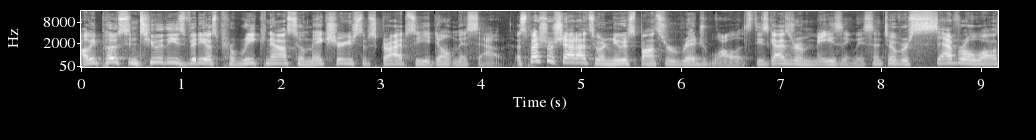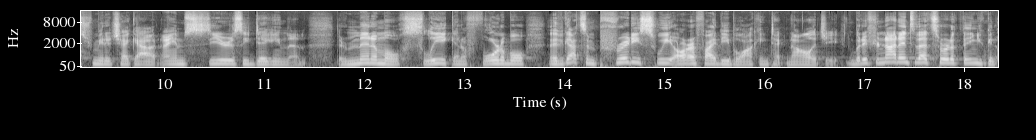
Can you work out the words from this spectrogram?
I'll be posting two of these videos per week now, so make sure you're subscribed so you don't miss out. A special shout out to our newest sponsor, Ridge Wallets. These guys are amazing. They sent over several wallets for me to check out, and I am seriously digging them. They're minimal, sleek, and affordable, and they've got some pretty sweet RFID blocking technology. But if you're not into that sort of thing, you can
